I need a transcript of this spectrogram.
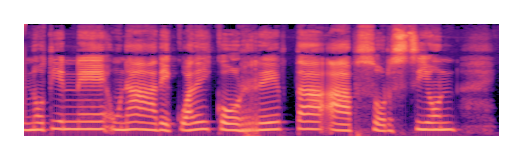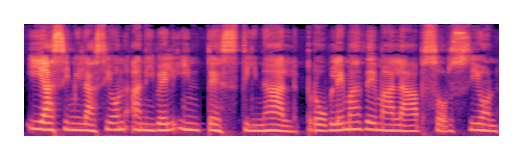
no tiene una adecuada y correcta absorción y asimilación a nivel intestinal, problemas de mala absorción.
